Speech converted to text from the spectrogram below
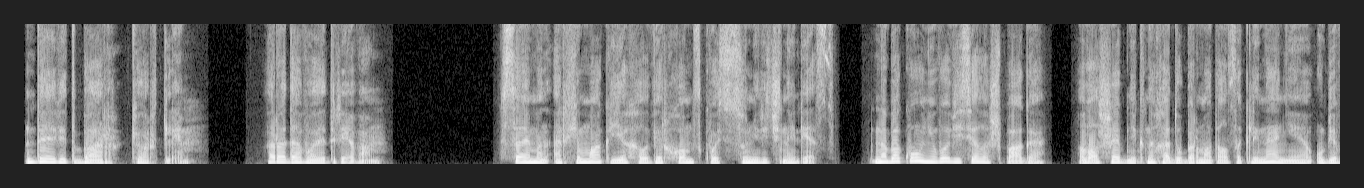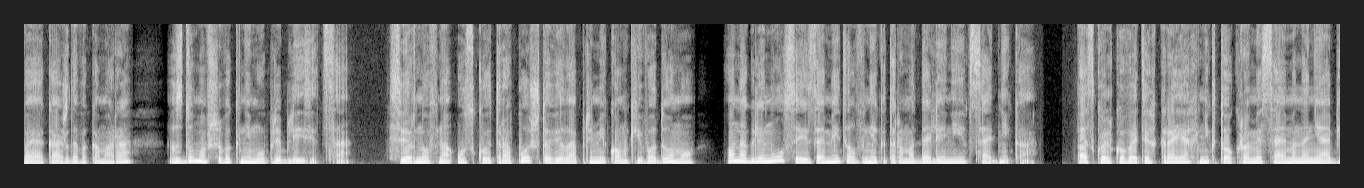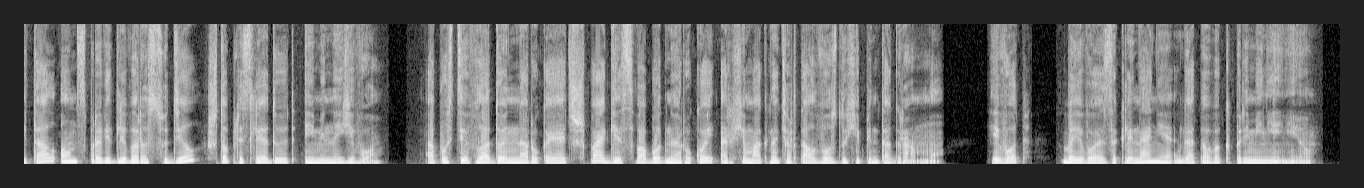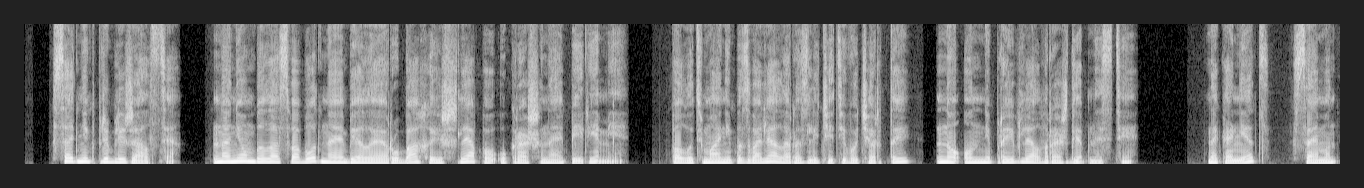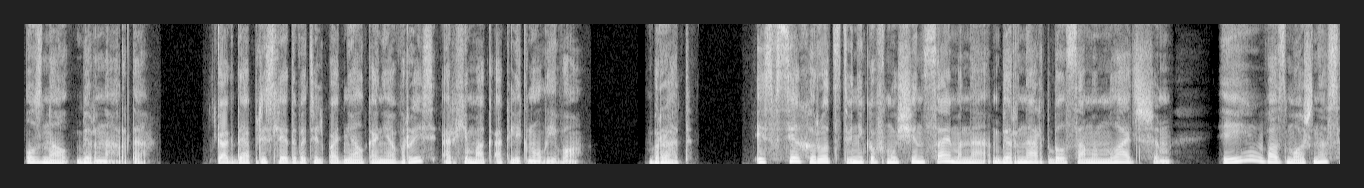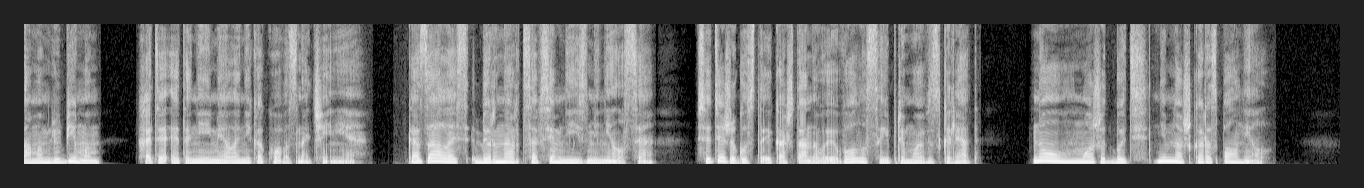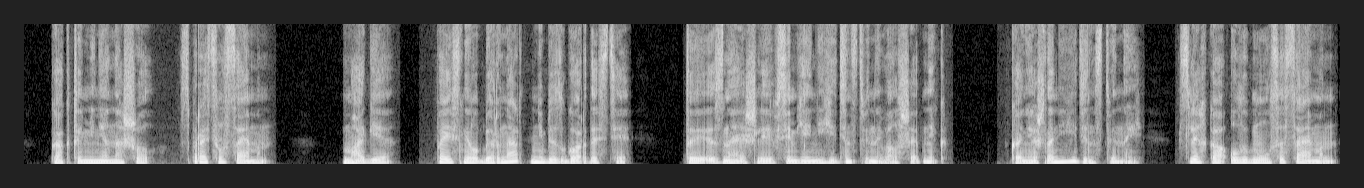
Дэвид Бар Кёртли. Родовое древо. Саймон Архимаг ехал верхом сквозь сумеречный лес. На боку у него висела шпага. Волшебник на ходу бормотал заклинание, убивая каждого комара, вздумавшего к нему приблизиться. Свернув на узкую тропу, что вела прямиком к его дому, он оглянулся и заметил в некотором отдалении всадника. Поскольку в этих краях никто, кроме Саймона, не обитал, он справедливо рассудил, что преследует именно его. Опустив ладонь на рукоять шпаги, свободной рукой Архимаг начертал в воздухе пентаграмму. И вот боевое заклинание готово к применению. Всадник приближался. На нем была свободная белая рубаха и шляпа, украшенная перьями. Полутьма не позволяла различить его черты, но он не проявлял враждебности. Наконец, Саймон узнал Бернарда. Когда преследователь поднял коня в рысь, Архимаг окликнул его. «Брат». Из всех родственников мужчин Саймона Бернард был самым младшим и, возможно, самым любимым, хотя это не имело никакого значения. Казалось, Бернард совсем не изменился. Все те же густые каштановые волосы и прямой взгляд. Ну, может быть, немножко располнел. «Как ты меня нашел? спросил Саймон. «Магия», — пояснил Бернард не без гордости. «Ты, знаешь ли, в семье не единственный волшебник». «Конечно, не единственный», — слегка улыбнулся Саймон.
